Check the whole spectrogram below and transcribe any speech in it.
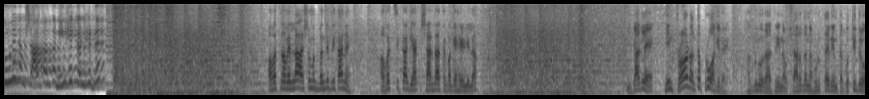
ಇವಳೇ ನಮ್ ಶಾರದಾ ಅಂತ ನೀನ್ ಹೇಗ್ ಕಂಡು ಹಿಡ್ದೆ? ಅವತ್ ನಾವೆಲ್ಲ ಆಶ್ರಮಕ್ಕೆ ಬಂದಿದ್ವಿ ತಾನೆ. ಅವತ್ ಸಿಕ್ಕಾಗ ಯಾಕೆ ಶಾರದಾ ಬಗ್ಗೆ ಹೇಳಲಿಲ್ಲ ಈಗಾಗಲೇ ನೀನು ಫ್ರಾಡ್ ಅಂತ ಪ್ರೂವ್ ಆಗಿದೆ. ಹಗಲು ರಾತ್ರಿ ನಾವು ಶಾರದನ್ನ ಹುಡುಕ್ತಾ ಇದೀವಿ ಅಂತ ಗೊತ್ತಿದ್ರು.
